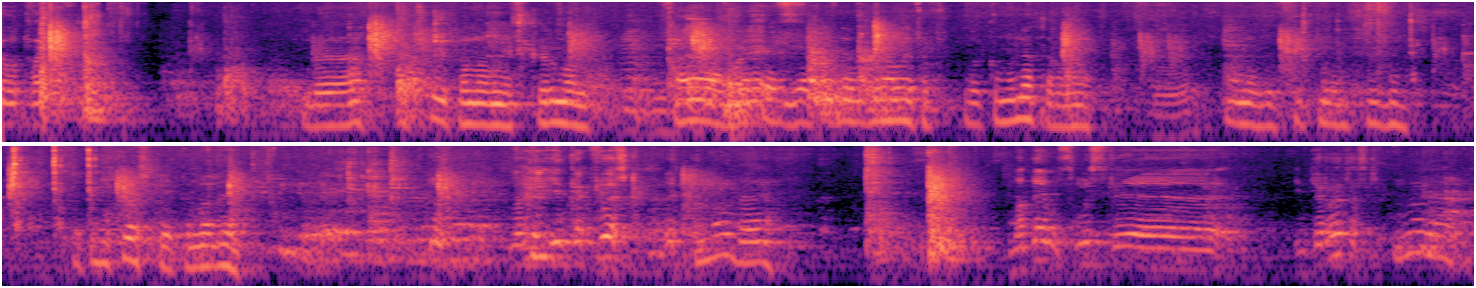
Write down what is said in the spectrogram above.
Это вот твоя флешка? Да, почему это она у меня с кармана? А, я, я когда убрал этот аккумулятор, у меня она зацепилась. видимо. Это не флешка, это модель. Выглядит как флешка. Ну да, Модем в смысле э, интернетовский? ну да.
